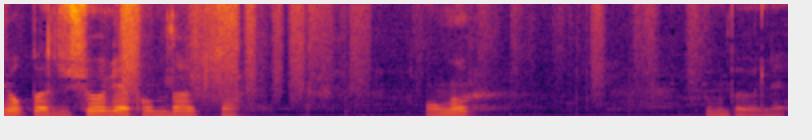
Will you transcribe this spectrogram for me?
Yok bence şöyle yapalım daha güzel. Olur. Bunu böyle.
